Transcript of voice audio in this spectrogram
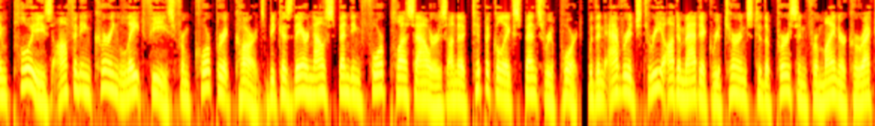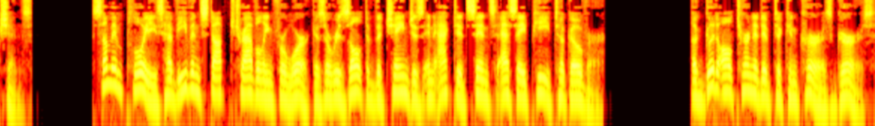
Employees often incurring late fees from corporate cards because they are now spending 4-plus hours on a typical expense report, with an average three automatic returns to the person for minor corrections. Some employees have even stopped traveling for work as a result of the changes enacted since SAP took over. A good alternative to Concur is GERS.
